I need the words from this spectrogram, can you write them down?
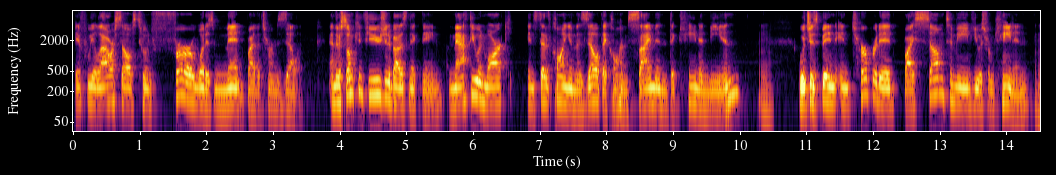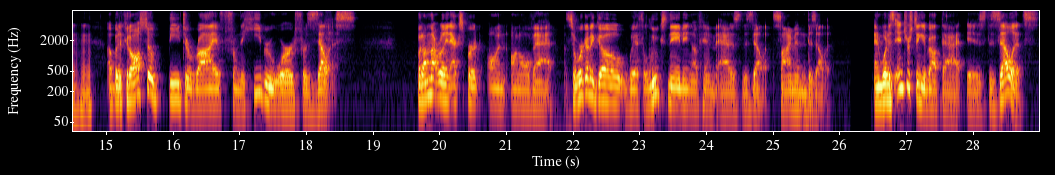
if we allow ourselves to infer what is meant by the term zealot. And there's some confusion about his nickname. Matthew and Mark, instead of calling him a zealot, they call him Simon the Cananean, mm. which has been interpreted by some to mean he was from Canaan. Mm-hmm. Uh, but it could also be derived from the Hebrew word for zealous. But I'm not really an expert on on all that. So we're going to go with Luke's naming of him as the zealot, Simon the zealot. And what is interesting about that is the zealots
